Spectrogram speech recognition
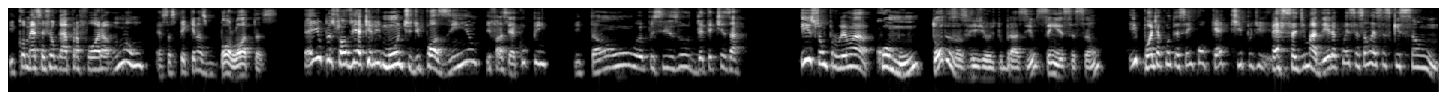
e começa a jogar para fora um a um essas pequenas bolotas. E aí o pessoal vê aquele monte de pozinho e fala assim: é cupim. Então eu preciso detetizar. Isso é um problema comum, todas as regiões do Brasil, sem exceção, e pode acontecer em qualquer tipo de peça de madeira, com exceção essas que são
